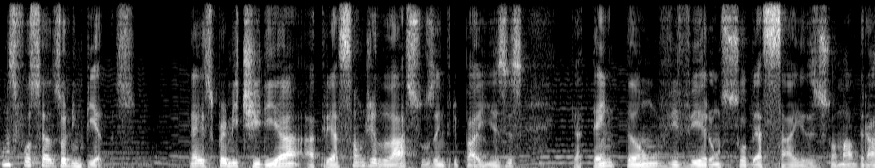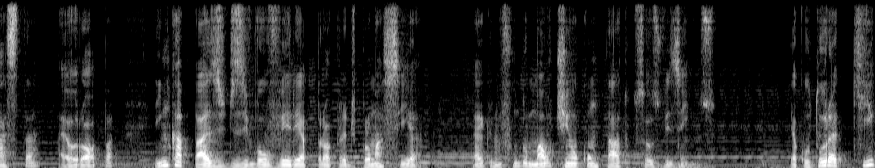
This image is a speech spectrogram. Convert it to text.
como se fosse as Olimpíadas. Né, isso permitiria a criação de laços entre países que até então viveram sob as saias de sua madrasta, a Europa, incapazes de desenvolverem a própria diplomacia, né, que no fundo mal tinham contato com seus vizinhos. E a cultura aqui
